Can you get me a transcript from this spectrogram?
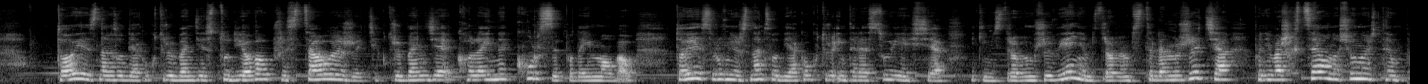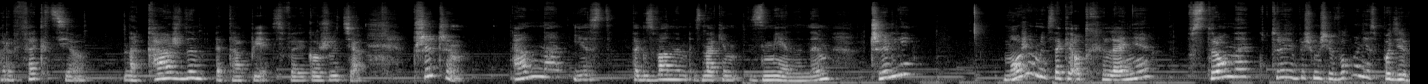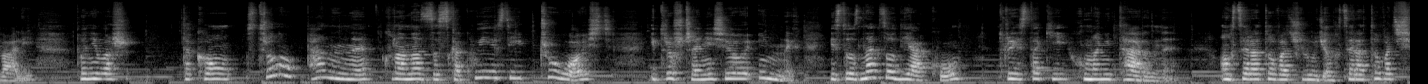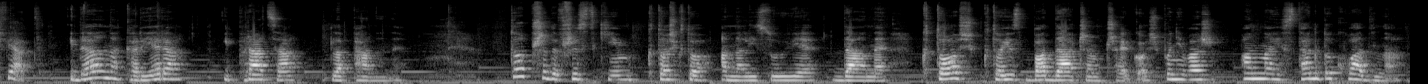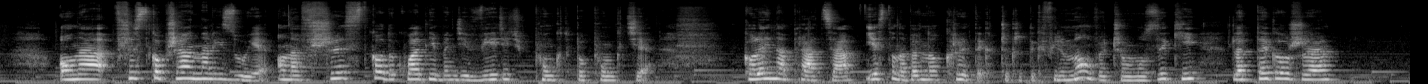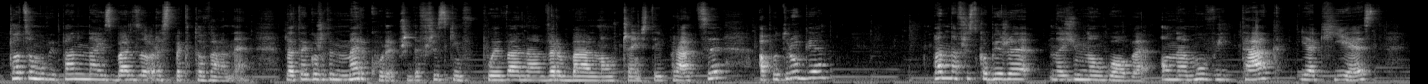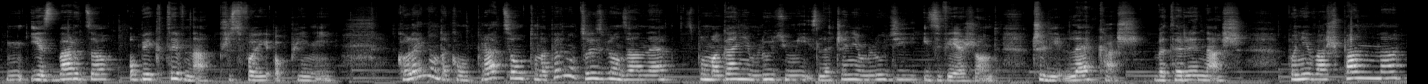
To jest znak zodiaku, który będzie studiował przez całe życie, który będzie kolejne kursy podejmował. To jest również znak zodiaku, który interesuje się jakimś zdrowym żywieniem, zdrowym stylem życia, ponieważ chce on osiągnąć tę perfekcję na każdym etapie swojego życia. Przy czym panna jest tak zwanym znakiem zmiennym, czyli może mieć takie odchylenie w stronę, której byśmy się w ogóle nie spodziewali, ponieważ taką stroną panny, która nas zaskakuje, jest jej czułość i troszczenie się o innych. Jest to znak zodiaku, który jest taki humanitarny. On chce ratować ludzi, on chce ratować świat. Idealna kariera i praca dla panny to przede wszystkim ktoś, kto analizuje dane, ktoś, kto jest badaczem czegoś, ponieważ panna jest tak dokładna. Ona wszystko przeanalizuje, ona wszystko dokładnie będzie wiedzieć punkt po punkcie. Kolejna praca jest to na pewno krytyk, czy krytyk filmowy, czy muzyki, dlatego że to, co mówi Panna, jest bardzo respektowane, dlatego że ten Merkury przede wszystkim wpływa na werbalną część tej pracy, a po drugie, Panna wszystko bierze na zimną głowę. Ona mówi tak, jak jest, jest bardzo obiektywna przy swojej opinii. Kolejną taką pracą to na pewno coś związane z pomaganiem ludźmi, z leczeniem ludzi i zwierząt, czyli lekarz, weterynarz, ponieważ panna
